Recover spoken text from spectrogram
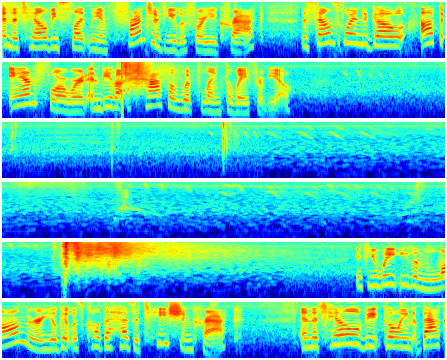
and the tail will be slightly in front of you before you crack, the sound's going to go up and forward and be about half a whip length away from you. If you wait even longer, you'll get what's called a hesitation crack, and the tail will be going back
